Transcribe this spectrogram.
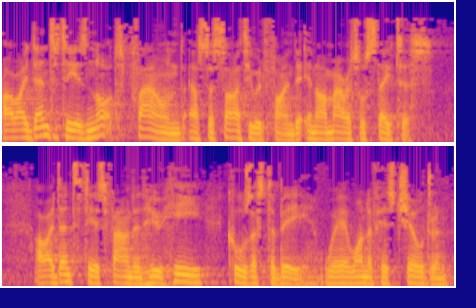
our identity is not found as society would find it in our marital status. Our identity is found in who He calls us to be. We're one of His children.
